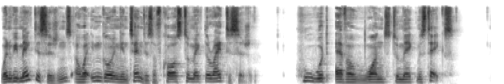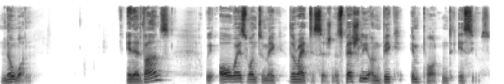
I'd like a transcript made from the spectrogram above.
When we make decisions, our ingoing intent is of course to make the right decision. Who would ever want to make mistakes? No one. In advance, we always want to make the right decision, especially on big, important issues.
